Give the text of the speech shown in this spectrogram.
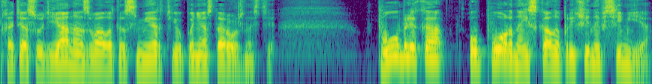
хотя судья назвал это смертью по неосторожности. Публика упорно искала причины в семье,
